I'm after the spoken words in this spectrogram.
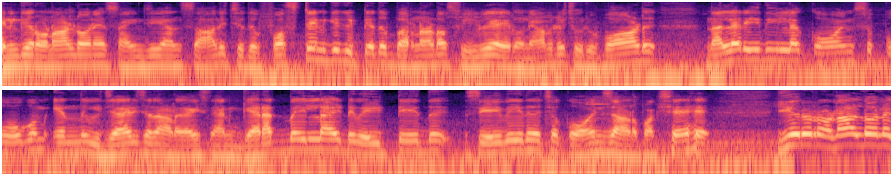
എനിക്ക് റൊണാൾഡോനെ സൈൻ ചെയ്യാൻ സാധിച്ചത്. ഫസ്റ്റ് എനിക്ക് കിട്ടിയത് ബെർണാഡോ സിൽവയായിരുന്നു ഞാൻ വിചാരിച്ചു ഒരുപാട് നല്ല രീതിയിലുള്ള കോയിൻസ് പോകും എന്ന് വിചാരിച്ചതാണ് ഗൈസ് ഞാൻ ഗരത് ബെയിലായിട്ട് വെയിറ്റ് ചെയ്ത് സേവ് ചെയ്ത് വെച്ച കോയിൻസ് ആണ്. പക്ഷേ ഈ ഒരു റൊണാൾഡോനെ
